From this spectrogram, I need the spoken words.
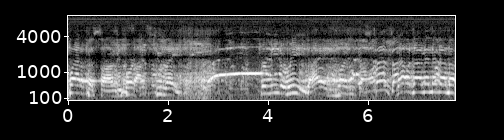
platypus song before it gets too late for me to read. I no, no, no, no, no, no.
